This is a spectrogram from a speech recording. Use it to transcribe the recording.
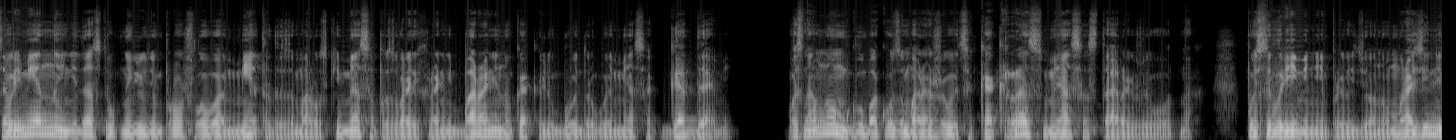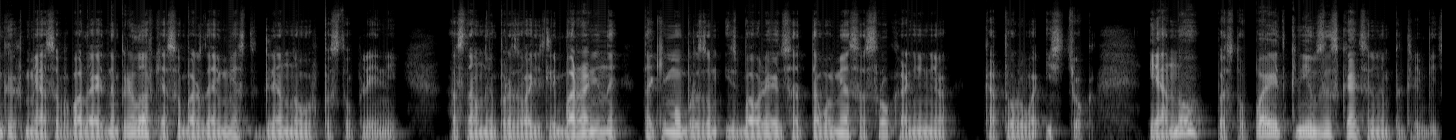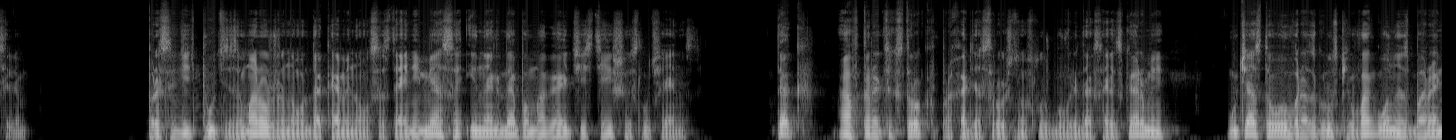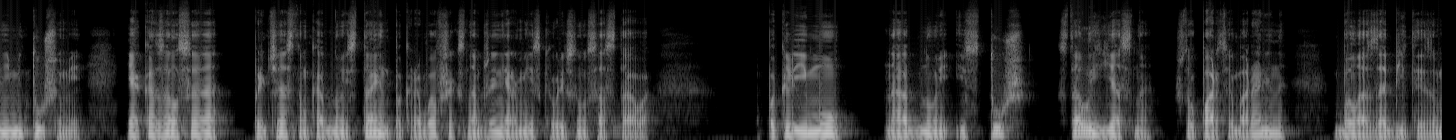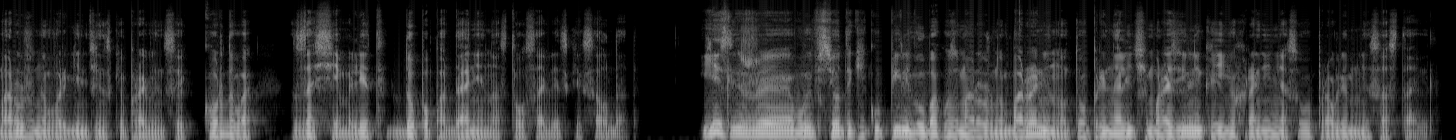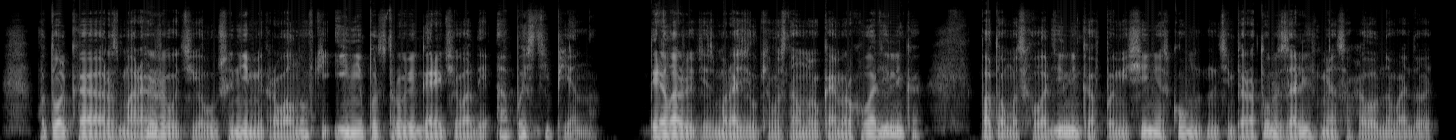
Современные, недоступные людям прошлого методы заморозки мяса позволяют хранить баранину, как и любое другое мясо, годами. В основном глубоко замораживается как раз мясо старых животных. После времени, проведенного в морозильниках, мясо попадает на прилавки, освобождая место для новых поступлений. Основные производители баранины таким образом избавляются от того мяса, срок хранения которого истек, и оно поступает к невзыскательным потребителям. Проследить путь замороженного до каменного состояния мяса иногда помогает чистейшая случайность. Так, автор этих строк, проходя срочную службу в рядах советской армии, участвовал в разгрузке вагона с бараньими тушами и оказался причастным к одной из тайн, покрывавших снабжение армейского личного состава. По клейму на одной из туш стало ясно, что партия баранины – была забита и заморожена в аргентинской провинции Кордова за 7 лет до попадания на стол советских солдат. Если же вы все-таки купили глубоко замороженную баранину, то при наличии морозильника ее хранение особых проблем не составит. Вот только размораживать ее лучше не в микроволновке и не под струей горячей воды, а постепенно. Переложите из морозилки в основную камеру холодильника – Потом из холодильника в помещение с комнатной температурой залив мясо холодной водой.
